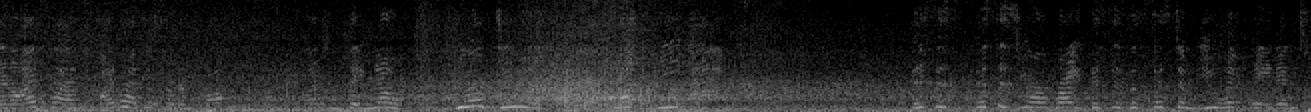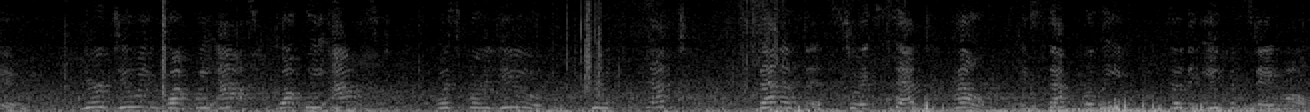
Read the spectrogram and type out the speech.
And I've had I've had to sort of talk to and say, no, you're doing what we asked. This is this is your right. This is the system you have paid into. You're doing what we asked. What we asked was for you to accept benefits, to accept help, accept relief, so that you could stay home.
